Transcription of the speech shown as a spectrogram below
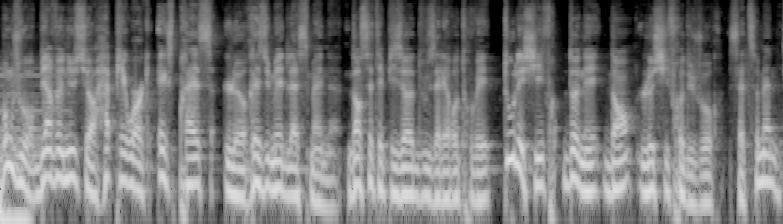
Bonjour, bienvenue sur Happy Work Express, le résumé de la semaine. Dans cet épisode, vous allez retrouver tous les chiffres donnés dans le chiffre du jour cette semaine.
